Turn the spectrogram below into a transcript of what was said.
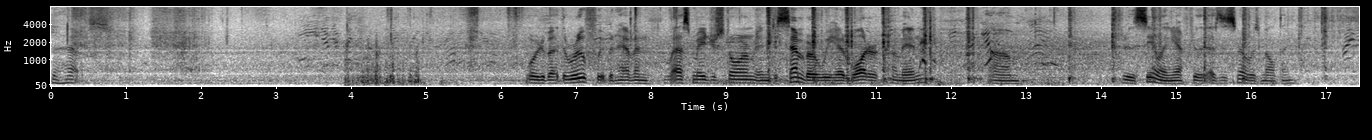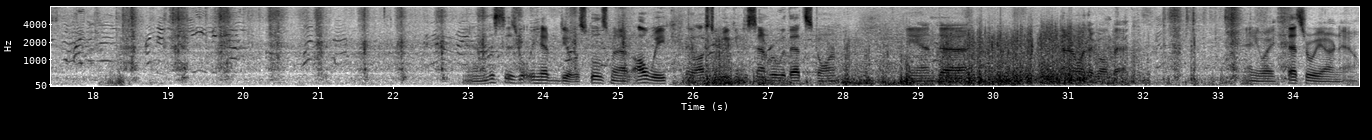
The house. Worried about the roof. We've been having last major storm in December. We had water come in um, through the ceiling after as the snow was melting. And this is what we have to deal with. School's been out all week. They lost a week in December with that storm. And uh, I don't know when they're going back. Anyway, that's where we are now.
